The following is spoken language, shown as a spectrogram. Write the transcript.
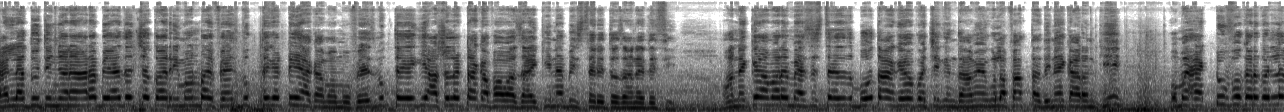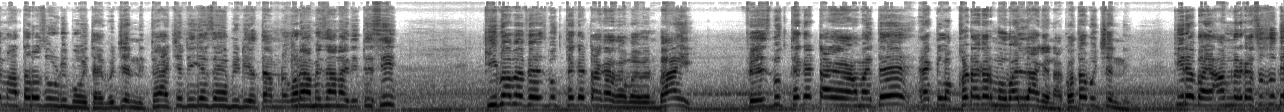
কাল্লা দুই তিন জনে আরে বেয়া দিচ্ছে, কয় রিমন ভাই ফেসবুক থেকে টিয়া কামামু। ফেসবুক থেকে কি আসলে টাকা পাওয়া যায় কিনা বিস্তারিত জানাইতেছি। অনেকে আমার মেসেজ বহুত আগেও করছে কিন্তু আমি এগুলা পাত্তা দিই নাই, কারণ কি? ও মা একটু উপকার করলে মাথারও চৌড়ি বই থাকে, বুঝছেন? তো আচ্ছা ঠিক আছে ভিডিওতে আপনার করে আমি জানাই দিতেছি, কীভাবে ফেসবুক থেকে টাকা কামাবেন? ভাই ফেসবুক থেকে টাকা কামাইতে এক লক্ষ টাকার মোবাইল লাগে না, কথা বুঝছেন নি? কিরে ভাই, আপনার কাছে যদি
